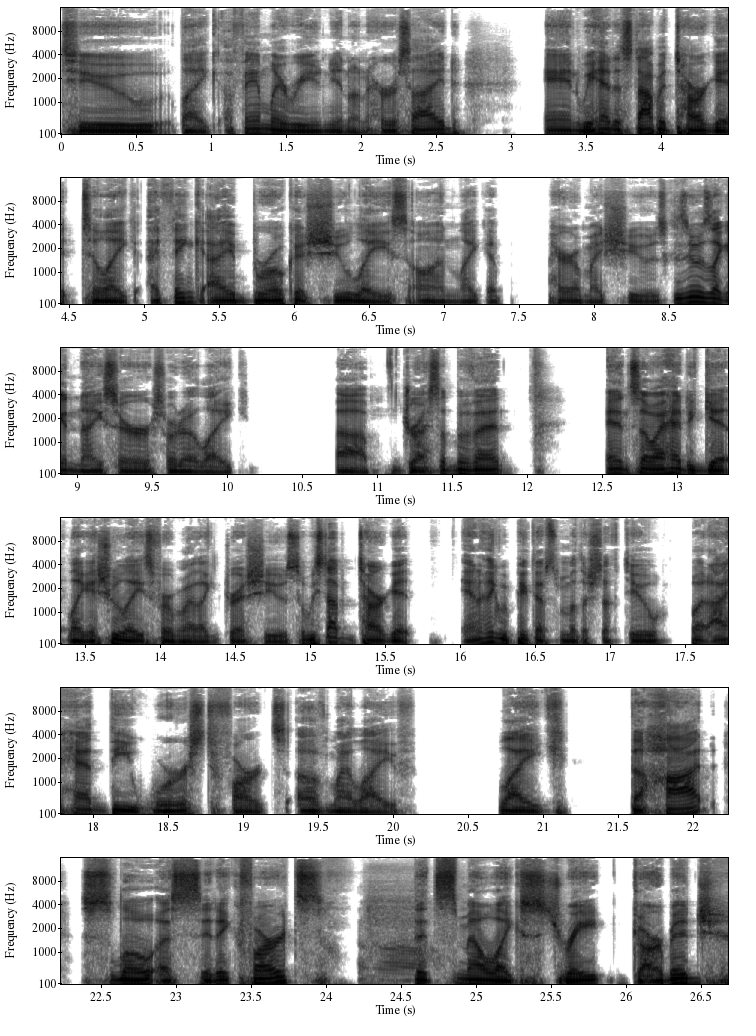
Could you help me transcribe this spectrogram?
to like a family reunion on her side, and we had to stop at Target to like. I think I broke a shoelace on like a pair of my shoes because it was like a nicer sort of like uh, dress up event. And so I had to get like a shoelace for my like dress shoes. So we stopped at Target and I think we picked up some other stuff too. But I had the worst farts of my life. Like the hot, slow, acidic farts Oh. that smell like straight garbage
